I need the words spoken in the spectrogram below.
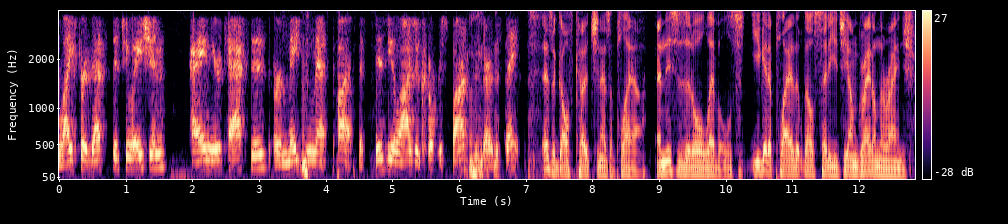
life or death situation, paying your taxes or making that putt, the physiological responses are the same. As a golf coach and as a player, and this is at all levels, you get a player that they'll say to you, "Gee, I'm great on the range,"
